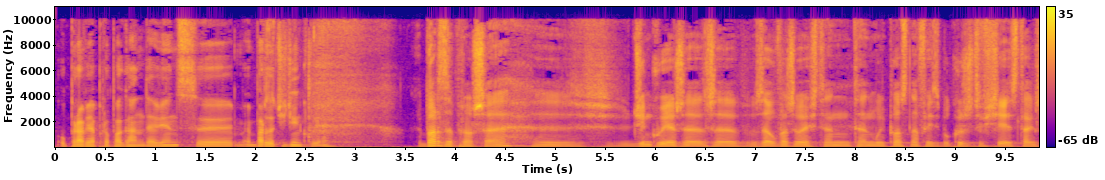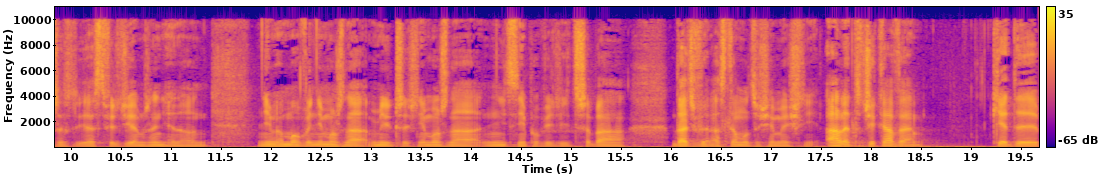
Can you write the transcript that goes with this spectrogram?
uprawia propagandę, więc e, bardzo Ci dziękuję. Bardzo proszę. Yy, Dziękuję, że, że zauważyłeś ten, ten mój post na Facebooku. Rzeczywiście jest tak, że ja stwierdziłem, że nie, no, nie ma mowy, nie można milczeć, nie można nic nie powiedzieć, trzeba dać wyraz temu, co się myśli. Ale to ciekawe, kiedy y,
